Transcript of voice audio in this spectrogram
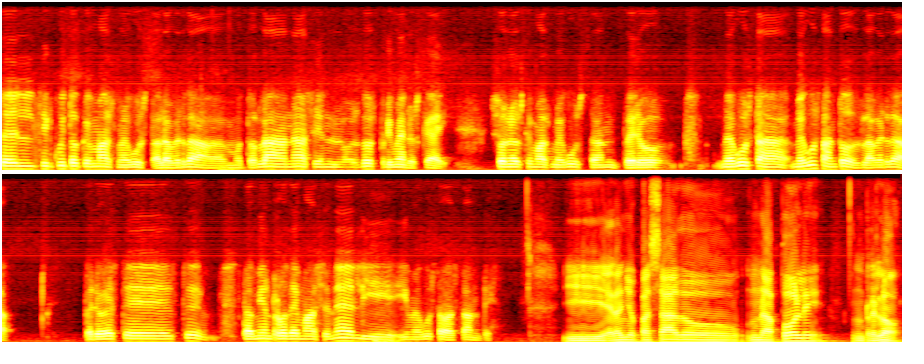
el circuito que más me gusta, la verdad. Motorland, Asen, los dos primeros que hay, son los que más me gustan, pero me gusta, me gustan todos, la verdad. Pero este, este también rodé más en él y, y me gusta bastante. Y el año pasado una pole, un reloj.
